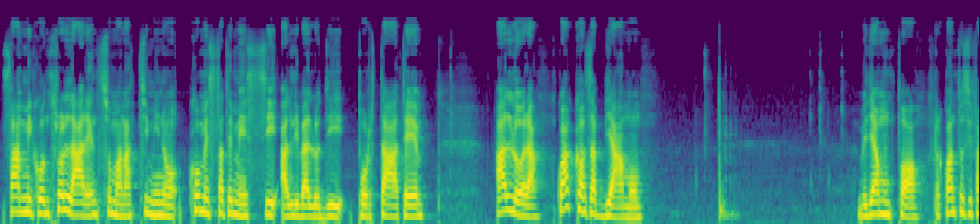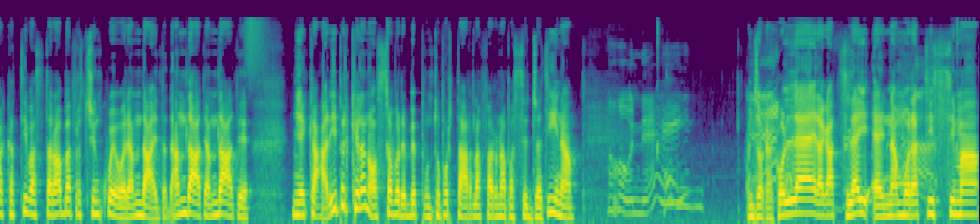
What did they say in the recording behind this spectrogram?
fammi controllare insomma un attimino come state messi a livello di portate. Allora, qua cosa abbiamo? Vediamo un po', fra quanto si fa cattiva sta roba fra 5 ore, andate, andate, andate miei cari, perché la nostra vorrebbe appunto portarla a fare una passeggiatina. Oh, Gioca con lei, ragazzi, lei è innamoratissima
